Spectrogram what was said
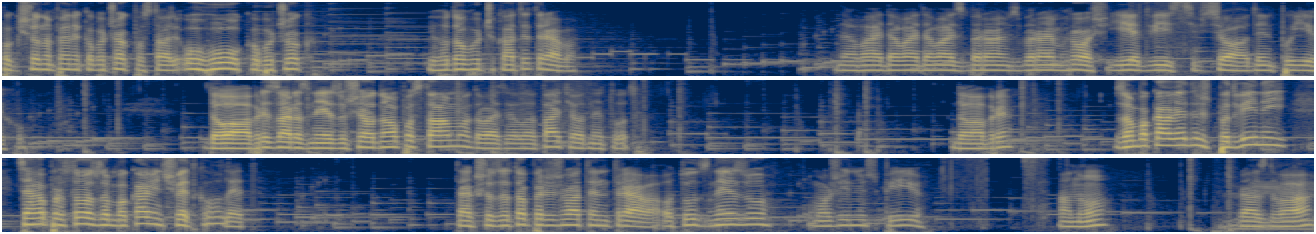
Поки що, напевне, кабачок поставлю. Ого, кабачок. Його довго чекати треба. Давай, давай, давай, збираємо, збираємо гроші. Є 200, все, один поїхав. Добре, зараз знизу ще одного поставимо. Давайте латати одне тут. Добре. Зомбака, видиш, подвійний. Цього простого зомбака він швидко валить. Так що зато переживати не треба. Отут знизу, може і не вспію. Ану. Раз, два.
